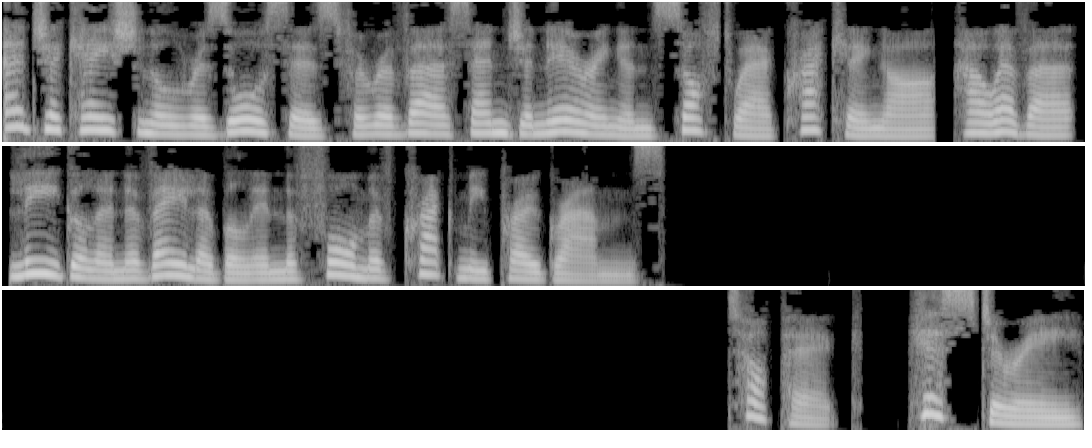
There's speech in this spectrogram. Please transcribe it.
Educational resources for reverse engineering and software cracking are, however, legal and available in the form of CrackMe programs. History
